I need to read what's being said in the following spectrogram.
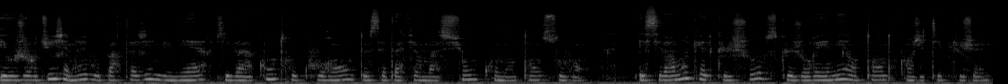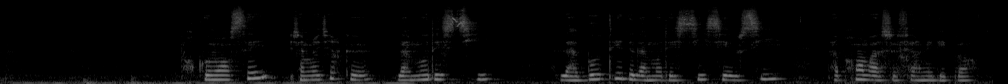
Et aujourd'hui j'aimerais vous partager une lumière qui va à contre-courant de cette affirmation qu'on entend souvent. Et c'est vraiment quelque chose que j'aurais aimé entendre quand j'étais plus jeune. Pour commencer, j'aimerais dire que la modestie la beauté de la modestie, c'est aussi d'apprendre à se fermer des portes.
